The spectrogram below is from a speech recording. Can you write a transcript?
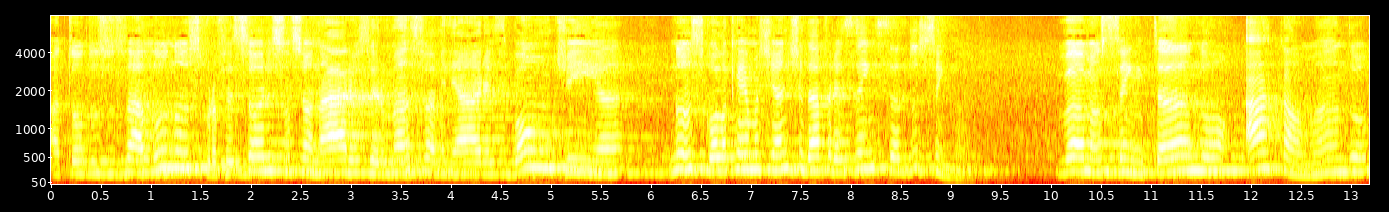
A todos os alunos, professores, funcionários, irmãs, familiares, bom dia. Nos coloquemos diante da presença do Senhor. Vamos sentando, acalmando,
